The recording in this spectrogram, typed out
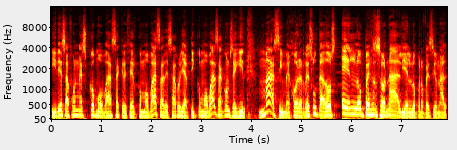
Y de esa forma es como vas a crecer, cómo vas a desarrollarte y cómo vas a conseguir más y mejores resultados en lo personal y en lo profesional.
